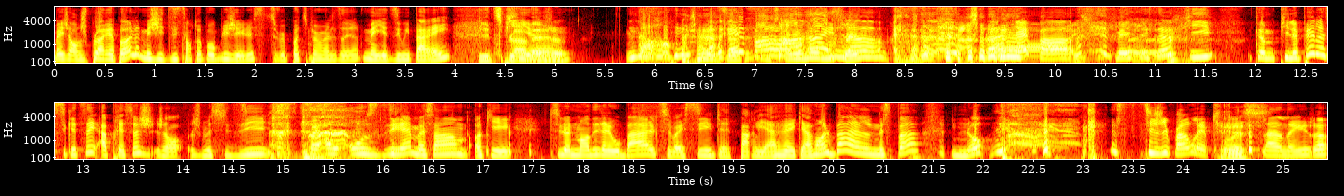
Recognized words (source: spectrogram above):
Ben, genre, je pleurais pas, là, mais j'ai dit, sens-toi pas obligé, là. Si tu veux pas, tu peux me le dire. Mais il a dit oui, pareil. Puis tu pleures euh, déjà. Non, je pleurais pas! Arrête, là! je pleurais pas! Mais c'est ça, puis... Comme, puis le pire, c'est que, tu sais, après ça, je- genre, je me suis dit... Ben, on, on se dirait, me semble, OK, tu l'as demandé d'aller au bal, tu vas essayer de parler avec avant le bal, n'est-ce pas? Nope! si j'y parlais pas Chris. toute l'année, genre.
